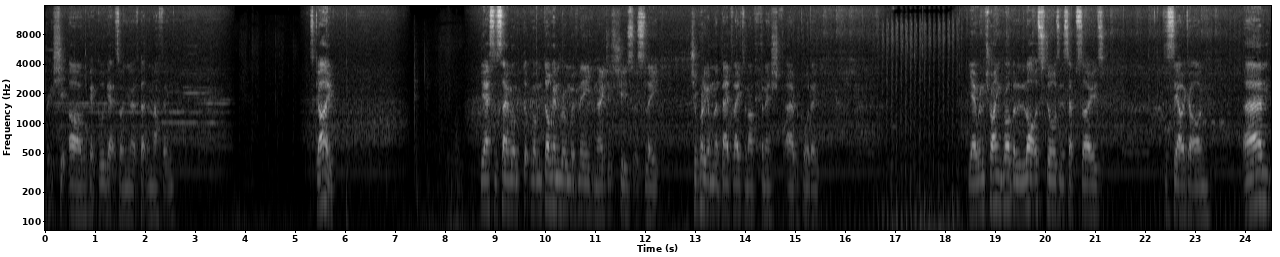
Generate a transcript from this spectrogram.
Pretty shit. Oh, we'll get, we'll get it, you know, it's better than nothing. Go. Yes, the same. Got my dog in the room with me. No, just she's asleep. She'll probably come in the bed later when I've finished uh, recording. Yeah, we're going to try and rob a lot of stores in this episode. To see how we got on. Um,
